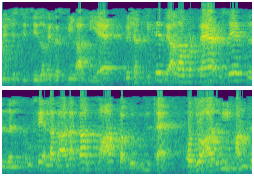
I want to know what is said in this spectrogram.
جو جس جس چیزوں میں تصویر آتی ہے، جو شخص اسے زیادہ پڑتا ہے، اسے اسے اللہ تعالیٰ کا ذات کا قرب ملتا ہے۔ اور جو آدمی ہم سے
